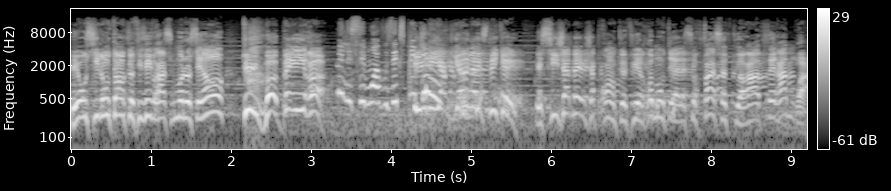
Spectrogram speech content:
Et aussi longtemps que tu vivras sous mon océan, tu m'obéiras. Mais laissez-moi vous Il expliquer n'y a rien à expliquer. Et si jamais j'apprends que tu es remonté à la surface, tu auras affaire à moi.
